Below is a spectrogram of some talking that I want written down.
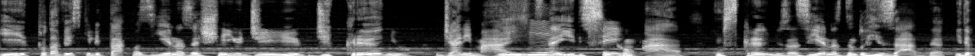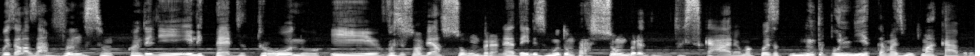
E toda vez que ele tá com as hienas é cheio de, de crânio de animais, uhum, né? E eles sim. ficam, ah, os crânios, as hienas dando risada, e depois elas avançam quando ele, ele perde o trono, e você só vê a sombra, né? Daí eles mudam pra sombra do, do Scar. É uma coisa muito bonita, mas muito macabra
